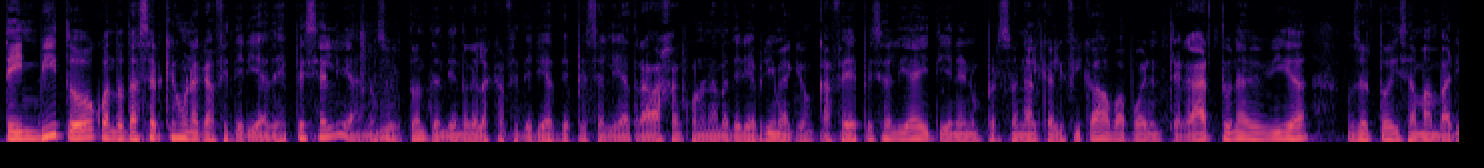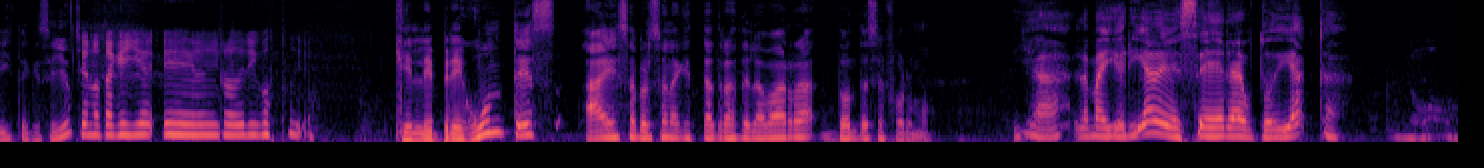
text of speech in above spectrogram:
te invito cuando te acerques a una cafetería de especialidad, ¿no es cierto? Entendiendo que las cafeterías de especialidad trabajan con una materia prima que es un café de especialidad y tienen un personal calificado para poder entregarte una bebida, ¿no es cierto? Y se llaman barista, qué sé yo. Se nota que el Rodrigo estudió. Que le preguntes a esa persona que está atrás de la barra dónde se formó. Ya, la mayoría debe ser autodidacta. No,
